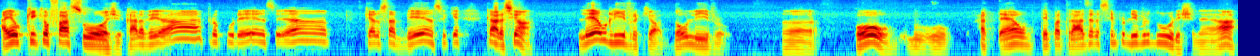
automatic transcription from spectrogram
aí o que que eu faço hoje? O cara veio, ah, procurei, não sei, ah, quero saber, não sei o quê. Cara, assim, ó, lê o livro aqui, ó, do livro. Ah, ou, o- o- até um tempo atrás era sempre o livro do Urich, né? Ah,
